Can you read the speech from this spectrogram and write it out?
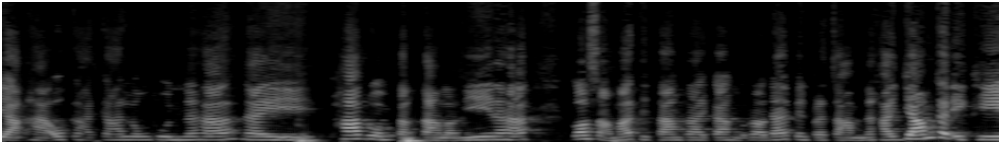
อยากหาโอกาสการลงทุนนะคะ ในภาาพรวมต่างๆ เหล่านี้นะคะ ก็สามารถติดตามรายการของเราได้เป็นประจำนะคะ ย้ำกันอีกที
